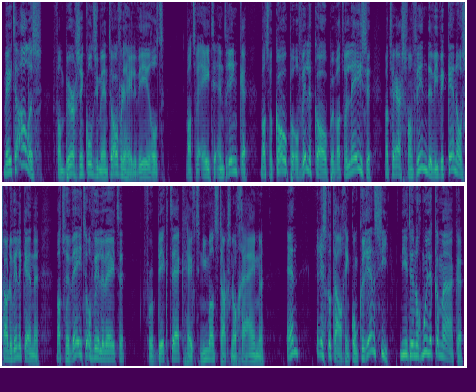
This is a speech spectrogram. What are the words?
weten alles van burgers en consumenten over de hele wereld. Wat we eten en drinken, wat we kopen of willen kopen, wat we lezen, wat we ergens van vinden, wie we kennen of zouden willen kennen, wat we weten of willen weten. Voor Big Tech heeft niemand straks nog geheimen. En er is totaal geen concurrentie die het hun nog moeilijk kan maken.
